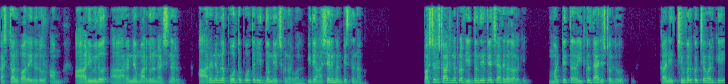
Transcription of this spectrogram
కష్టాలు పాలైనరు. ఆ అడవిలో ఆ అరణ్య మార్గంలో నడిచినారు. ఆ అరణ్యంలో పోత పోతని యుద్ధం నేర్చుకున్నారు వాళ్ళు. ఇది ఆశ్చర్యం అనిపిస్తుంది నాకు. ఫస్ట్ స్టార్ట్ అయినప్పుడు ఒక యుద్ధం తీరే చేత కదా వాళ్ళకి. మట్టి ఇటుకలు తయారు చేసేటోళ్ళు. కానీ చివరికి వచ్చే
